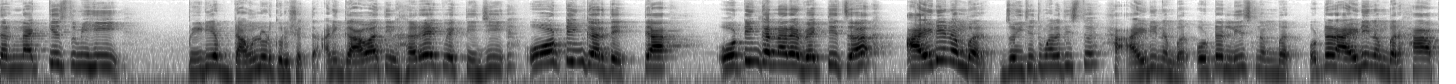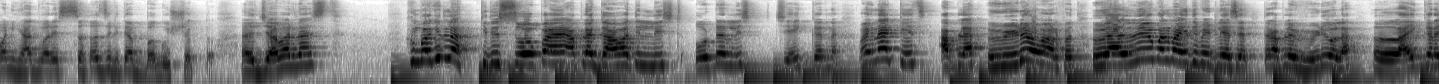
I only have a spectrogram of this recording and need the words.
तर नक्कीच तुम्ही ही पी डी एफ डाउनलोड करू शकता. आणि गावातील हर एक व्यक्ती जी वोटिंग करते त्या वोटिंग करणाऱ्या व्यक्तीचं आय डी नंबर जो इथे तुम्हाला दिसतोय हा I D number voter list number voter I D number हा आपण ह्याद्वारे सहजरित्या बघू शकतो. जबरदस्त! बघितलं किती सोपं आहे आपल्या गावातील लिस्ट वोटर लिस्ट चेक करणं. मग नक्कीच आपल्या व्हिडिओ मार्फत व्हॅल्युएबल माहिती भेटली असेल तर आपल्या व्हिडिओला लाईक करा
